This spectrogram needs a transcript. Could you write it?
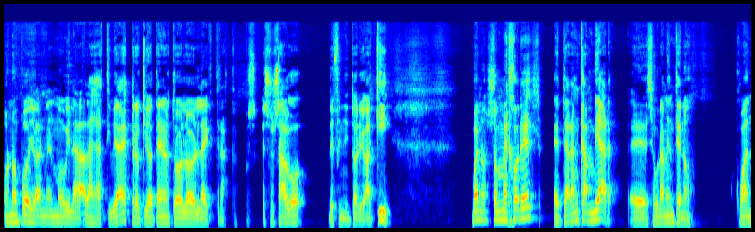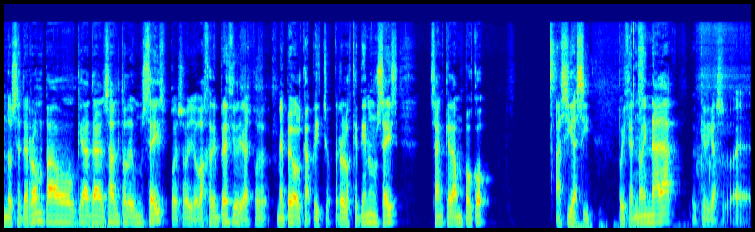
o no puedo llevarme el móvil a, a las actividades, pero quiero tener todos los live track. Pues eso es algo definitorio. Aquí, bueno, son mejores, eh, te harán cambiar, Eh, seguramente no. Cuando se te rompa o dar el salto de un 6, pues oye, baja de precio y dirás, pues me pego el capricho. Pero los que tienen un 6 se han quedado un poco así, así. Pues dices, no hay nada que digas, eh,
